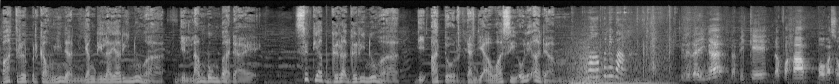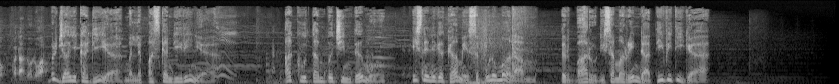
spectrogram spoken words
patra perkahwinan yang dilayari Nuha di lambung badai. Setiap gerak-geri Nuha diatur dan diawasi oleh Adam. Buat apa ni, Bang? Bila dah ingat, dah fikir, dah faham, bawa masuk. Kau tak duduk luar. Berjayakah dia melepaskan dirinya? Aku Tanpa Cintamu, Isnin hingga Kamis 10 malam, terbaru di Samarinda TV3.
